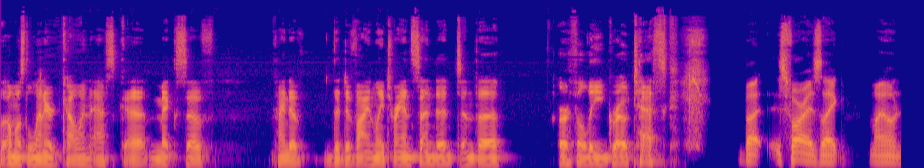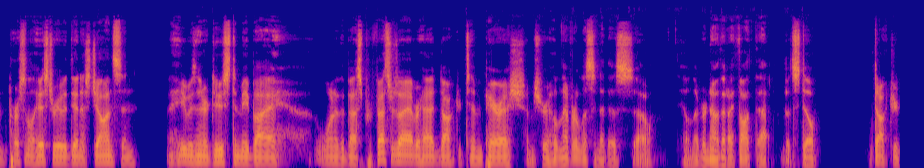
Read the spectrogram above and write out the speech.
almost Leonard Cohen esque uh, mix of kind of the divinely transcendent and the earthily grotesque. But as far as like my own personal history with Dennis Johnson, he was introduced to me by one of the best professors I ever had, Dr. Tim Parrish. I'm sure he'll never listen to this, so he'll never know that I thought that, but still. Dr.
